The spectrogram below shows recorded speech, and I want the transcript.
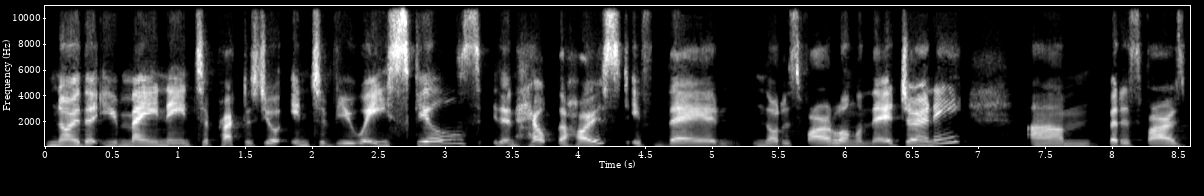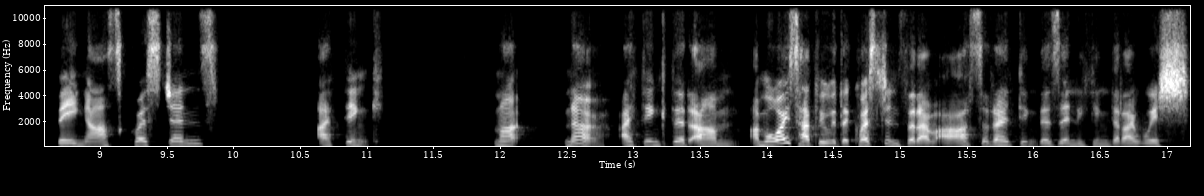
Know that you may need to practice your interviewee skills and help the host if they're not as far along on their journey. Um, but as far as being asked questions, I think not no i think that um i'm always happy with the questions that i've asked i don't think there's anything that i wish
